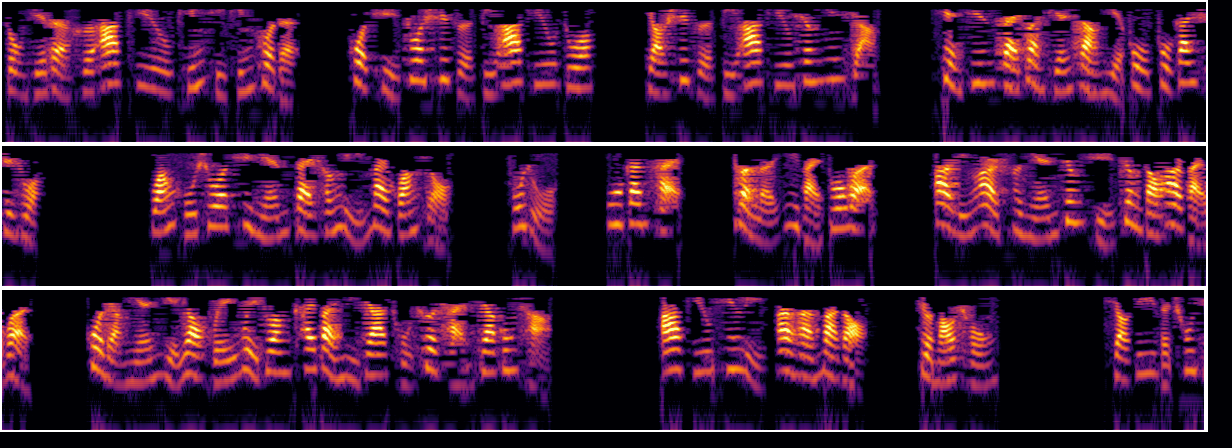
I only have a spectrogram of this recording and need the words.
总觉得和阿 Q 平起平坐的。过去捉狮子比阿 Q 多，咬狮子比阿 Q 声音响，现今在赚钱上也不不甘示弱。王胡说，去年在城里卖黄酒、腐乳、乌干菜，赚了一百多万，二零二四年争取挣到二百万，过两年也要回魏庄开办一家土特产加工厂。阿 Q 心里暗暗骂道：这毛虫！小弟的出现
